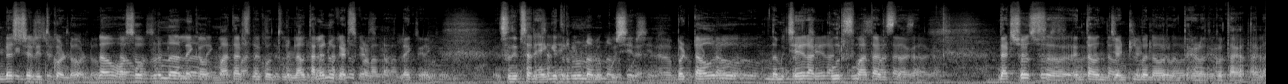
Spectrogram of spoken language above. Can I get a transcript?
ಇಂಡಸ್ಟ್ರಿಯಲ್ಲಿ ಇದ್ಕೊಂಡು, ನಾವು ಹೊಸೊಬ್ರನ್ನ ಲೈಕ್ ಅವ್ರು ಮಾತಾಡಿಸ್ಬೇಕು ಅಂತ ನಾವು ತಲೆನೂ ಕೆಡ್ಸ್ಕೊಳಲ್ಲ. ಲೈಕ್ ಸುದೀಪ್ ಸರ್ ಹೆಂಗಿದ್ರು ನಮಗೆ ಖುಷಿನೇ. ಬಟ್ ಅವರು ನಮ್ಗೆ ಚೇರ್ ಆಗಿ ಕೂರ್ಸ್ ಮಾತಾಡಿಸಿದಾಗ ದಟ್ ಶೋಸ್ ಎಂತ ಒಂದು ಜೆಂಟ್ಲ್ಮನ್ ಅವರು ಅಂತ ಹೇಳೋದು ಗೊತ್ತಾಗತ್ತಲ್ಲ.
